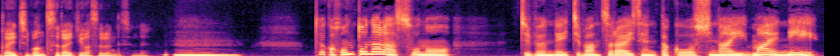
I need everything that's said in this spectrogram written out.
が一番辛い気がするんですよね。うん。というか本当ならその自分で一番辛い選択をしない前に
